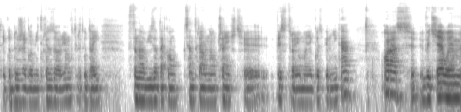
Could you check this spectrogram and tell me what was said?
tego dużego mikrozorium, które tutaj stanowi za taką centralną część yy, wystroju mojego zbiornika. Oraz wycięłem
